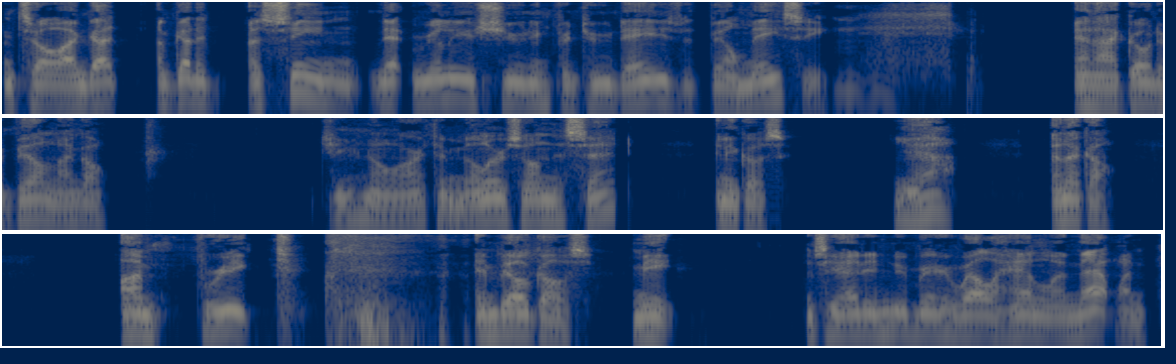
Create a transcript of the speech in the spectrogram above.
And so I got, I've got a, a scene that really is shooting for two days with Bill Macy. Mm-hmm. And I go to Bill and I go, Do you know Arthur Miller's on the set? And he goes, Yeah. And I go, I'm freaked. And Bill goes, Me. And see, I didn't do very well handling that one.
